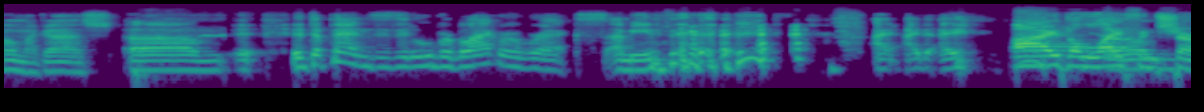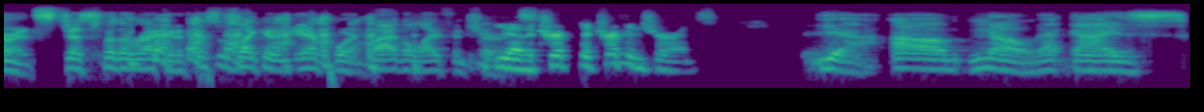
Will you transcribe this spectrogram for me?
Oh my gosh. Um, it, it depends. Is it Uber Black or Uber X? I mean, I, I, I, Buy the life Um, insurance, just for the record. If this was like an airport, buy the life insurance. Yeah, the trip the trip insurance. Yeah. Um, no, that guy's,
